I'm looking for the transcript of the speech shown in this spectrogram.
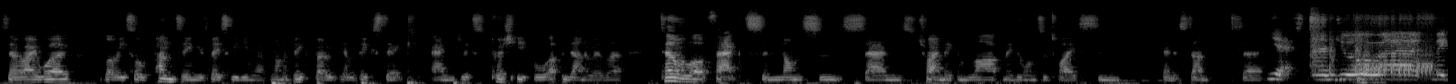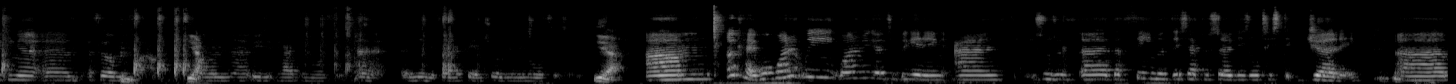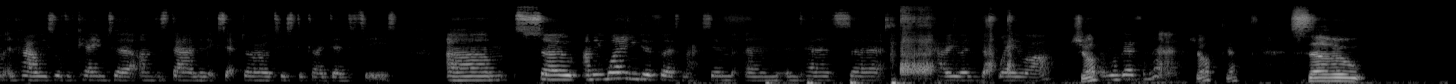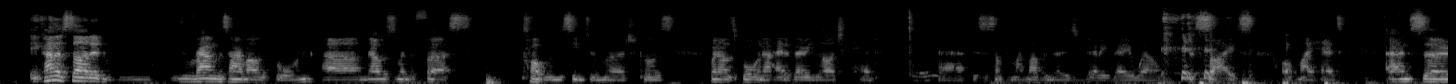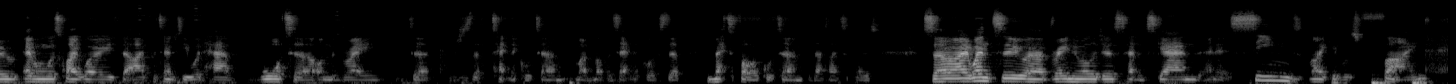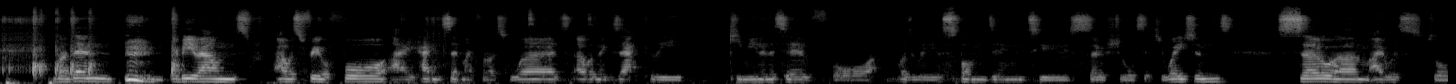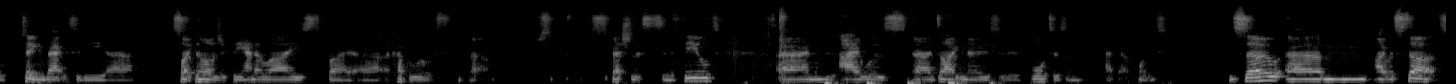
so I work. Well, we sort of punting is basically you know you're on a big boat, you have a big stick, and you just push people up and down a river, tell them a lot of facts and nonsense, and try and make them laugh maybe once or twice, and then it's done. So Yes, and you're uh, making a, um, a film as well Yeah. on uh, music therapy and autism, uh, music therapy and children in autism. yeah, Um, okay, well, why don't we why don't we go to the beginning and sort of uh, the theme of this episode is autistic journey, um, and how we sort of came to understand and accept our autistic identities. Um, so, I mean, why don't you go first, Maxim, and, and tell us uh, how you ended up where you are, sure. and we'll go from there. Sure, yeah. So it kind of started around the time I was born. Um, that was when the first problems seemed to emerge because when I was born, I had a very large head. Uh, this is something my mother knows very, very well the size of my head. And so everyone was quite worried that I potentially would have water on the brain, to, which is the technical term, well, not the technical, it's the metaphorical term for that, I suppose. So I went to a brain neurologist, had him scanned, and it seemed like it was fine. But then it'd be around, I was three or four, I hadn't said my first words, I wasn't exactly communicative or wasn't really responding to social situations. So um, I was sort of taken back to be uh, psychologically analysed by uh, a couple of um, specialists in the field, and I was uh, diagnosed with autism at that point. And so um, I would start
